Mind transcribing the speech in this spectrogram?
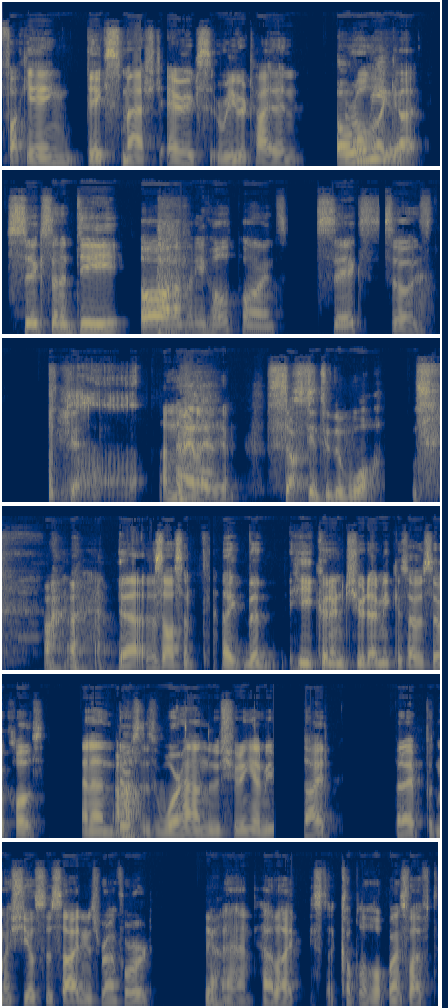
fucking dick smashed Eric's Reaver Titan. Oh, roll like yeah. a six on a D. Oh, how many hull points? Six. So it's annihilated him. Sucked into the wall. Yeah, it was awesome. Like the he couldn't shoot at me because I was so close, and then there was Ah. this warhound who was shooting at me from the side, but I put my shields to the side and just ran forward yeah. and had like just a couple of hull points left.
